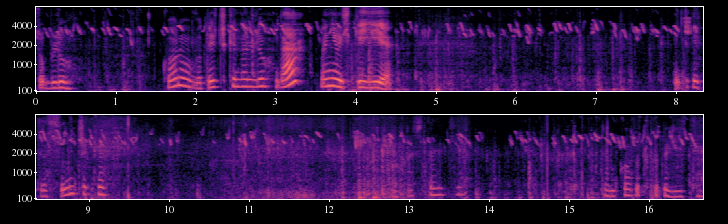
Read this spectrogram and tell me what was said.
зроблю корм, водички налью. Да? Манючки є. Ось такі красунчики. Бачите, які. Там козочка доїти.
